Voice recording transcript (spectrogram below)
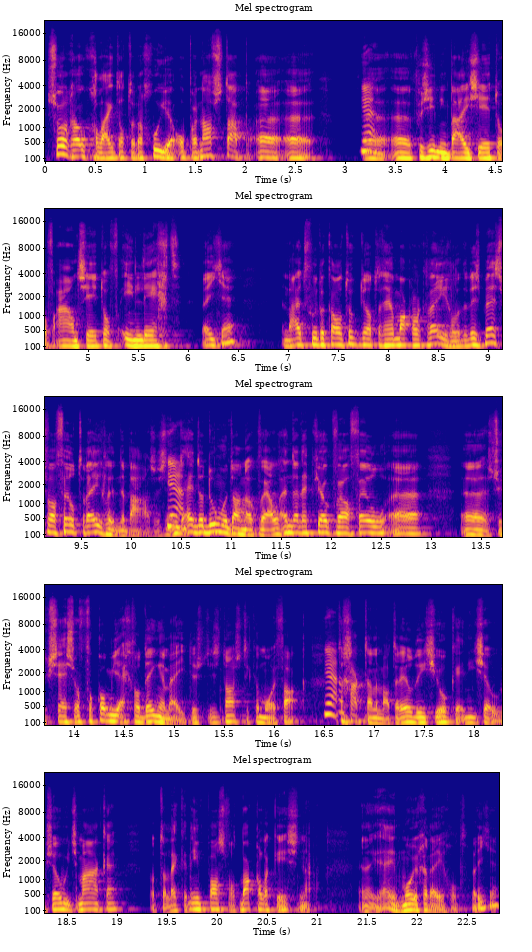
zorg ook gelijk dat er een goede op- en afstap Ja. eh, voorziening bij zit of aan zit of in ligt. Weet je? Een uitvoerder kan ook niet altijd heel makkelijk regelen. Er is best wel veel te regelen in de basis. Ja. En, en dat doen we dan ook wel. En dan heb je ook wel veel eh, eh, succes of voorkom je echt wel dingen mee. Dus het is een hartstikke mooi vak. Ja. Dan ga ik naar de materieeldienst ook en die zo, zoiets maken. Wat er lekker in past, wat makkelijk is. Nou, en dan, ja, mooi geregeld, weet je.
